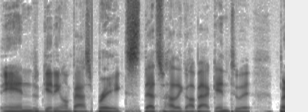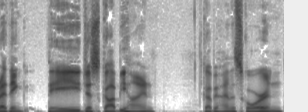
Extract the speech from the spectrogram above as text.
and getting on fast breaks. That's how they got back into it. But I think they just got behind, got behind the score, and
